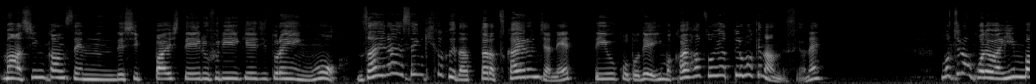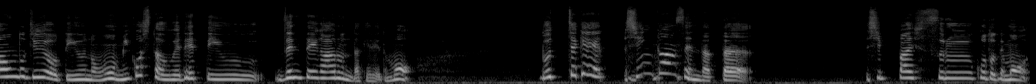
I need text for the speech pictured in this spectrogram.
まあ新幹線で失敗しているフリーゲージトレインを在来線規格だったら使えるんじゃねっていうことで今開発をやってるわけなんですよね。もちろんこれはインバウンド需要っていうのを見越した上でっていう前提があるんだけれどもぶっちゃけ新幹線だったら失敗することでも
